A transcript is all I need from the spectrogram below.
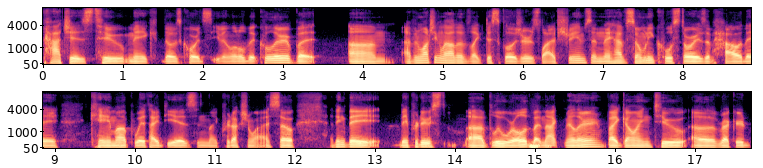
patches to make those chords even a little bit cooler. But um, I've been watching a lot of like Disclosure's live streams, and they have so many cool stories of how they came up with ideas and like production wise. So I think they they produced uh, Blue World by Mac Miller by going to a record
